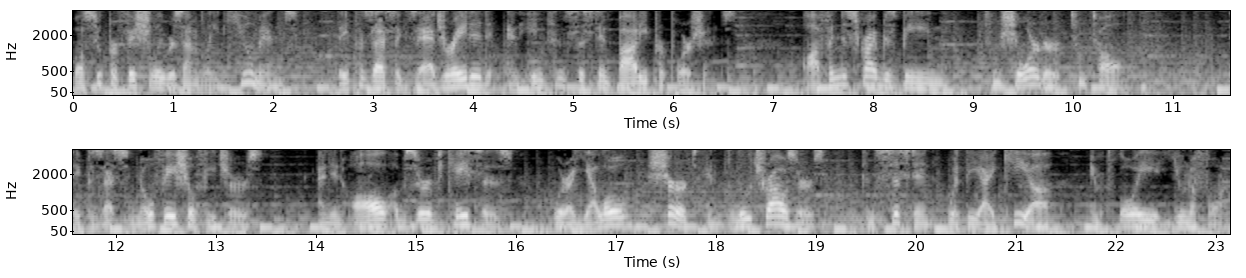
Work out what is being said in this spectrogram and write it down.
While superficially resembling humans, they possess exaggerated and inconsistent body proportions, often described as being too short or too tall. They possess no facial features, and in all observed cases, wear a yellow shirt and blue trousers consistent with the IKEA employee uniform.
